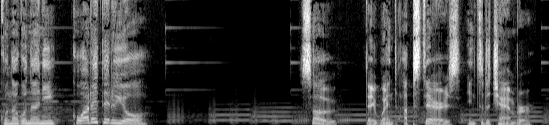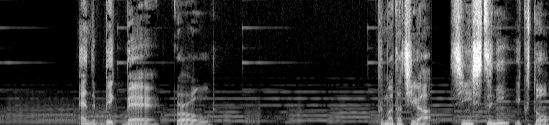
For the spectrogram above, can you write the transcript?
粉々に壊れてるよ。So, they went upstairs into the chamber, and the big bear growled. 熊たちが寝室に行くと、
